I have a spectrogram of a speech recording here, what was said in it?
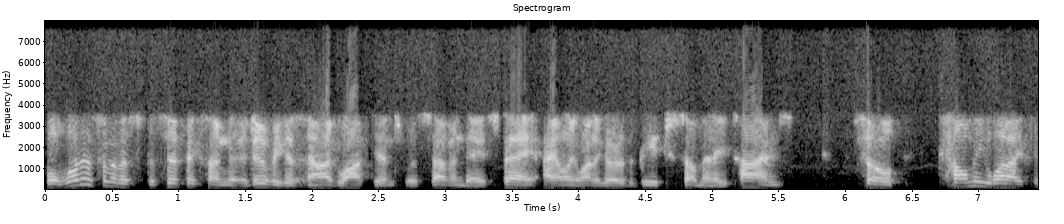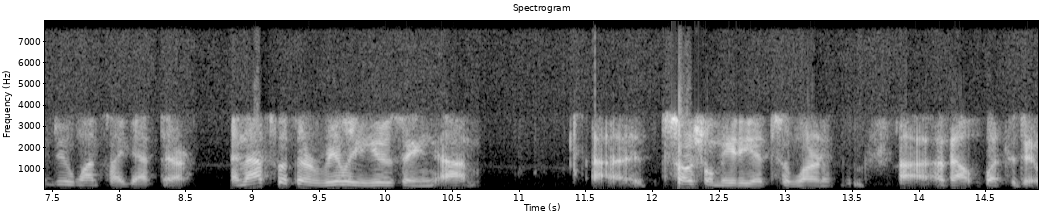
Well, what are some of the specifics I'm going to do? Because now I've locked into a seven day stay. I only want to go to the beach so many times. So tell me what I can do once I get there. And that's what they're really using um, uh, social media to learn uh, about what to do.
